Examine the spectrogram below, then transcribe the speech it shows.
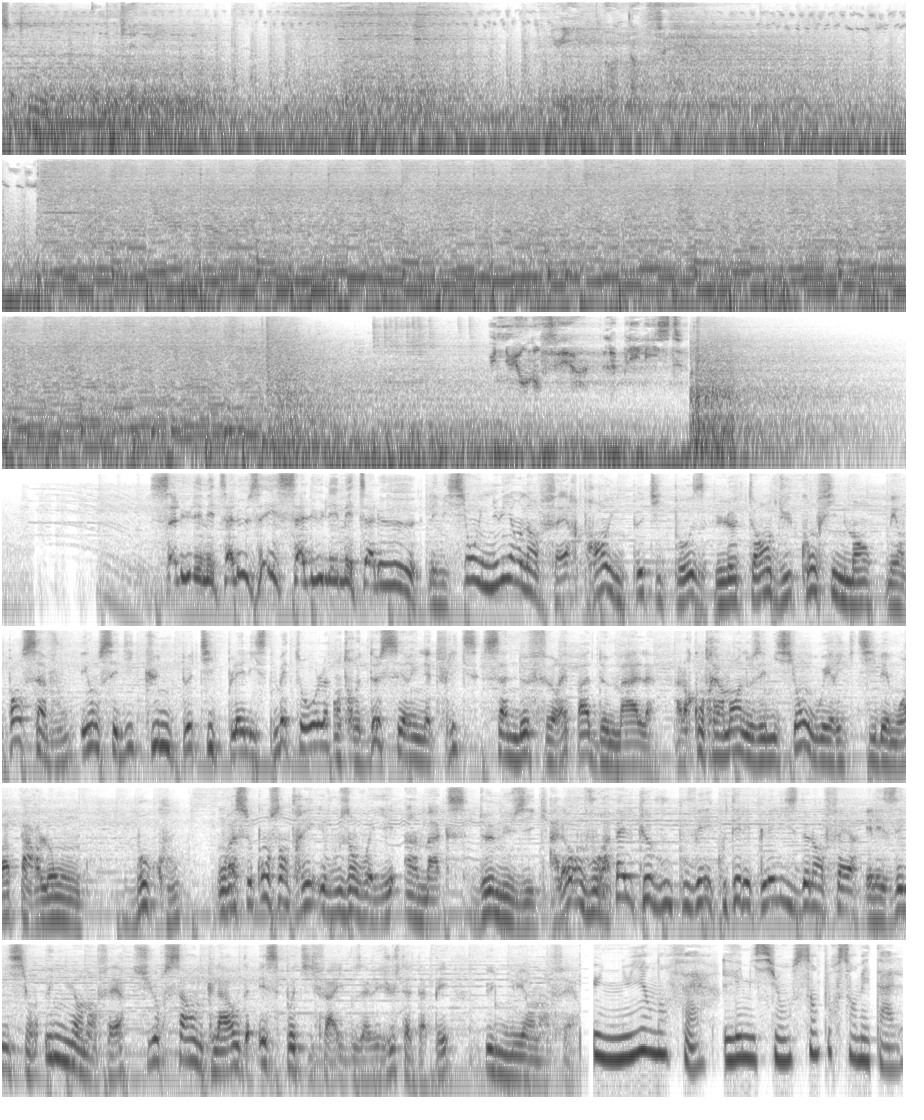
se trouve et salut les métalleux L'émission Une nuit en enfer prend une petite pause le temps du confinement. Mais on pense à vous et on s'est dit qu'une petite playlist metal entre deux séries Netflix, ça ne ferait pas de mal. Alors contrairement à nos émissions où Eric Thib et moi parlons beaucoup, on va se concentrer et vous envoyer un max de musique. Alors on vous rappelle que vous pouvez écouter les playlists de l'enfer et les émissions Une nuit en enfer sur SoundCloud et Spotify. Vous avez juste à taper Une nuit en enfer. Une nuit en enfer, l'émission 100% métal. Les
